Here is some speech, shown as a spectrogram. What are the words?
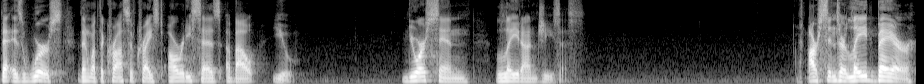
that is worse than what the cross of Christ already says about you your sin laid on Jesus. Our sins are laid bare.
